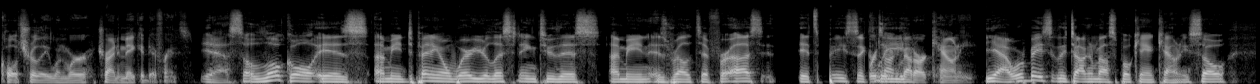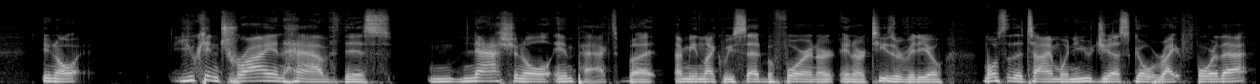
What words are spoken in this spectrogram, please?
culturally when we're trying to make a difference? Yeah. So local is, I mean, depending on where you're listening to this, I mean, is relative. For us, it's basically We're talking about our county. Yeah, we're basically talking about Spokane County. So, you know, you can try and have this national impact, but I mean, like we said before in our in our teaser video, most of the time when you just go right for that,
